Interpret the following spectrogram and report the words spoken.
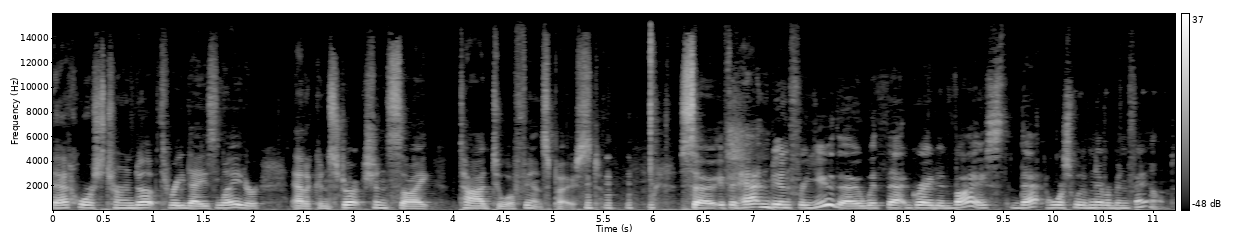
that horse turned up three days later at a construction site tied to a fence post. so, if it hadn't been for you, though, with that great advice, that horse would have never been found.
